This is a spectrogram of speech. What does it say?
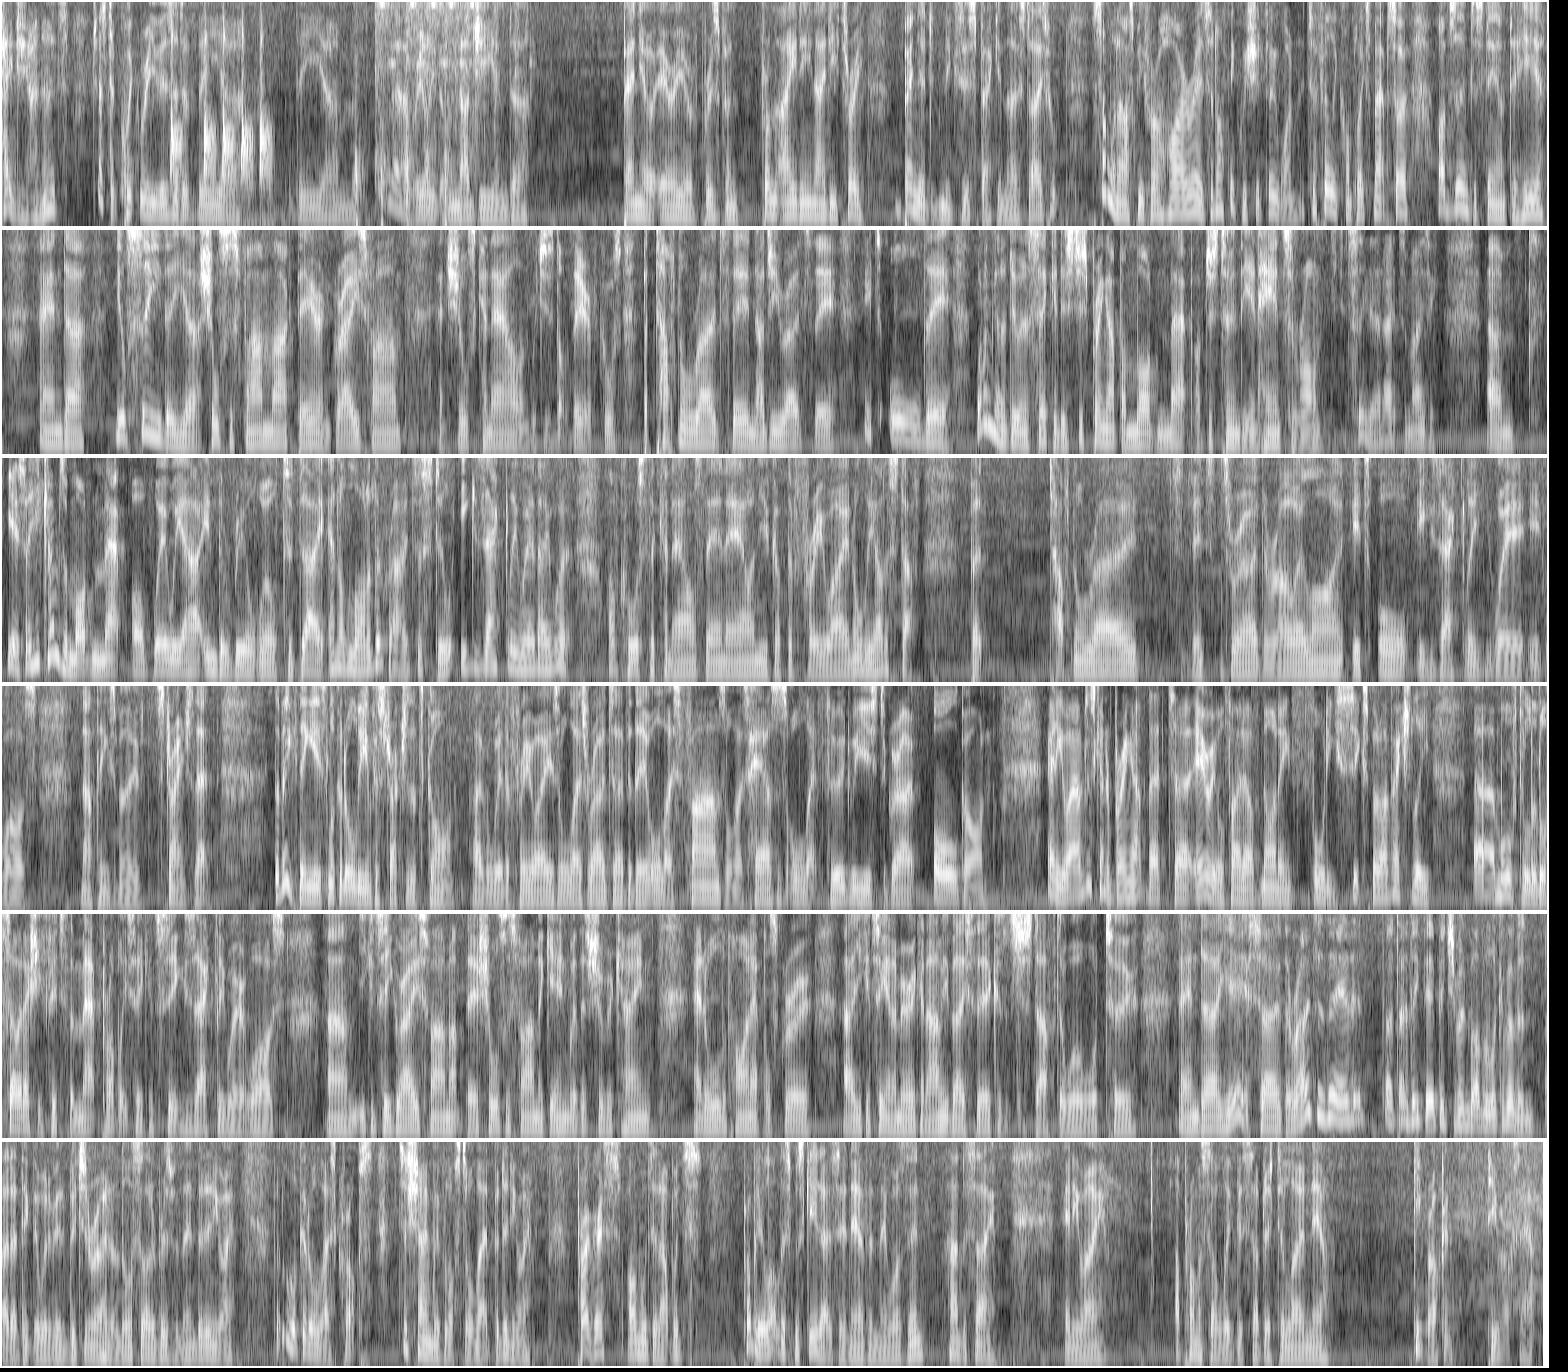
Hey Geonerds, just a quick revisit of the, uh, the, um, uh, really the Nudgee and uh, Banyo area of Brisbane from 1883. Banyo didn't exist back in those days, but someone asked me for a high res, and I think we should do one. It's a fairly complex map, so I've zoomed us down to here, and uh, you'll see the uh, Schulz's farm marked there, and Gray's farm, and Schulz Canal, which is not there, of course, but Tufnell Road's there, Nudgee Road's there. It's all there. What I'm going to do in a second is just bring up a modern map. I've just turned the enhancer on. You can see that, eh? it's amazing. Um, yeah, so here comes a modern map of where we are in the real world today, and a lot of the roads are still exactly where they were. Of course, the canal's there now, and you've got the freeway and all the other stuff. But Tufnell Road, St Vincent's Road, the railway line, it's all exactly where it was. Nothing's moved. Strange that. The big thing is look at all the infrastructure that's gone over where the freeway is, all those roads over there, all those farms, all those houses, all that food we used to grow, all gone. Anyway, I'm just going to bring up that uh, aerial photo of 1946, but I've actually uh, morphed a little so it actually fits the map properly so you can see exactly where it was. Um, you can see Gray's farm up there, Schulz's farm again where the sugar cane and all the pineapples grew. Uh, you can see an American Army base there because it's just after World War II. And uh, yeah, so the roads are there. I don't think they're bitumen by the look of them, and I don't think there would have been a bitumen road on the north side of Brisbane then. But anyway, but look at all those crops. It's a shame we've lost all that. But anyway, progress onwards and upwards. Probably a lot less mosquitoes there now than there was then. Hard to say. Anyway, I promise I'll leave this subject alone now. Keep rocking. T Rocks out.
